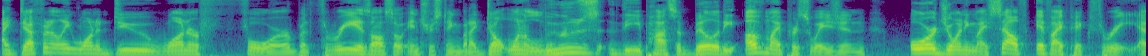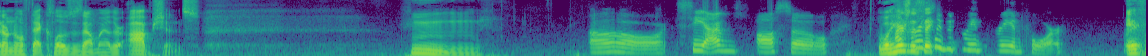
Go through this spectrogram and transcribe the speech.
I definitely want to do one or four, but three is also interesting. But I don't want to lose the possibility of my persuasion or joining myself if I pick three. I don't know if that closes out my other options. Hmm. Oh, see, I'm also. Well, here's I'm the thing. between three and four. If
